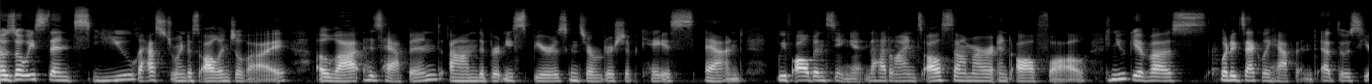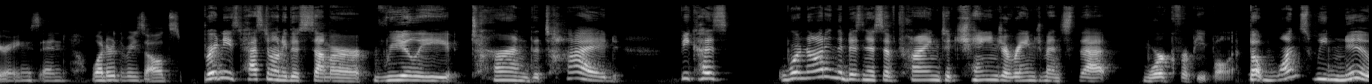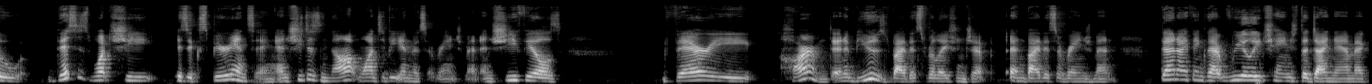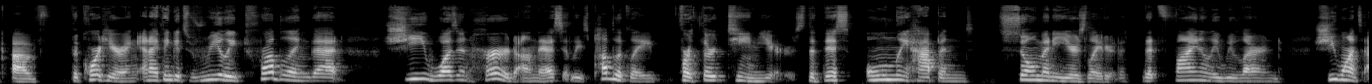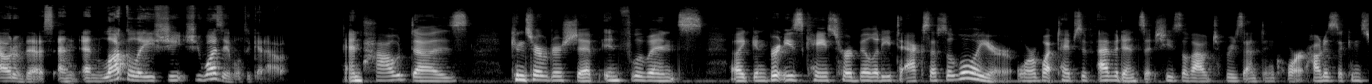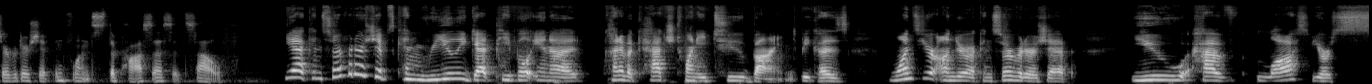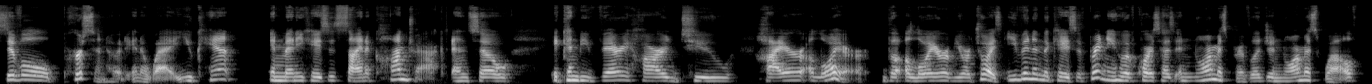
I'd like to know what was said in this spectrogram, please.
Now, Zoe, since you last joined us all in July, a lot has happened on the Britney Spears conservatorship case, and we've all been seeing it in the headlines all summer and all fall. Can you give us what exactly happened at those hearings and what are the results? Britney's testimony this summer really turned the tide because we're not in the business of trying to change arrangements that work for people. But once we knew this is what she is experiencing and she does not want to be in this arrangement and she feels very harmed and abused by this relationship and by this arrangement, then I think that really changed the dynamic of the court hearing. And I think it's really troubling that she wasn't heard on this, at least publicly, for 13 years, that this only happened so many years later, that, that finally we learned she wants out of this. And, and luckily she, she was able to get out. And how does conservatorship influence like in Britney's case, her ability to access a lawyer or what types of evidence that she's allowed to present in court. How does the conservatorship influence the process itself? Yeah, conservatorships can really get people in a kind of a catch 22 bind because once you're under a conservatorship, you have lost your civil personhood in a way. You can't, in many cases, sign a contract. And so it can be very hard to hire a lawyer, the, a lawyer of your choice. Even in the case of Britney, who of course has enormous privilege, enormous wealth,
